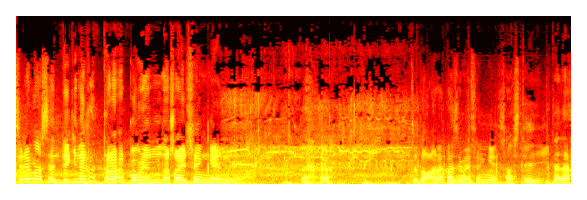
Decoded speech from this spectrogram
しれませんできなかったらごめんなさい宣言を ちょっとあらかじめ宣言させていただ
